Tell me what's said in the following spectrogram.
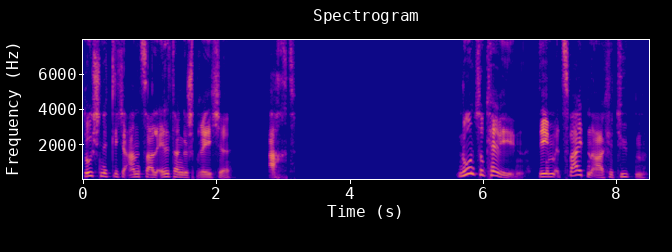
Durchschnittliche Anzahl Elterngespräche 8. Nun zu Kevin, dem zweiten Archetypen.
